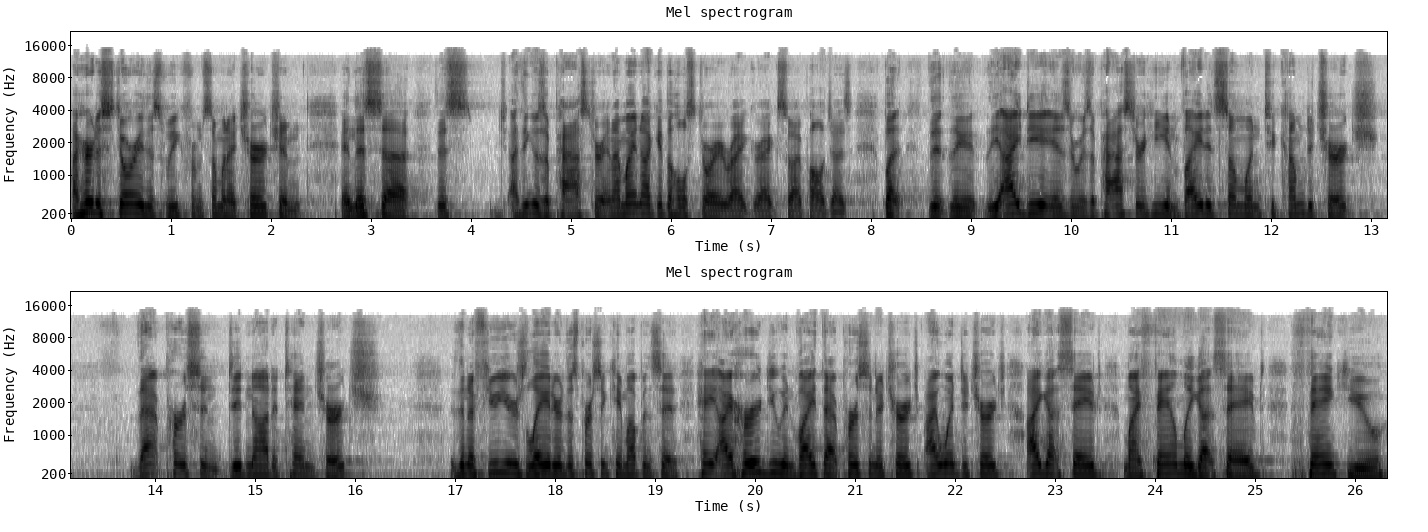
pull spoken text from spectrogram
I heard a story this week from someone at church, and, and this, uh, this, I think it was a pastor, and I might not get the whole story right, Greg, so I apologize. But the, the, the idea is there was a pastor, he invited someone to come to church. That person did not attend church. Then a few years later, this person came up and said, Hey, I heard you invite that person to church. I went to church. I got saved. My family got saved. Thank you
